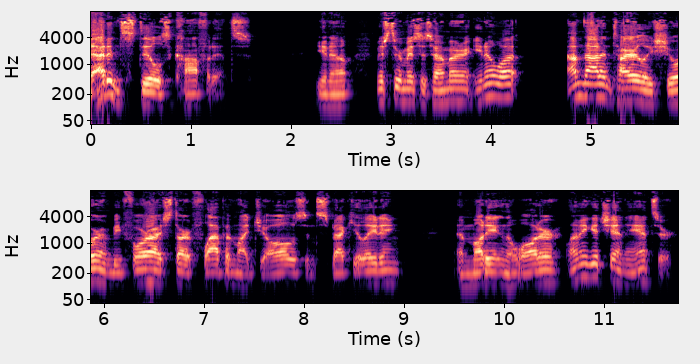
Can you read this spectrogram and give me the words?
that instills confidence. You know, Mr. and Mrs. Homeowner, you know what? I'm not entirely sure. And before I start flapping my jaws and speculating and muddying the water, let me get you an answer.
